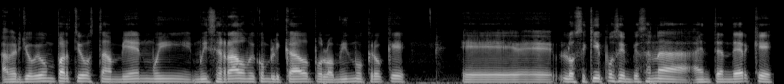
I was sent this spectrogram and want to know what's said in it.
a ver, yo veo un partido también muy, muy cerrado, muy complicado, por lo mismo creo que eh, los equipos empiezan a, entender que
